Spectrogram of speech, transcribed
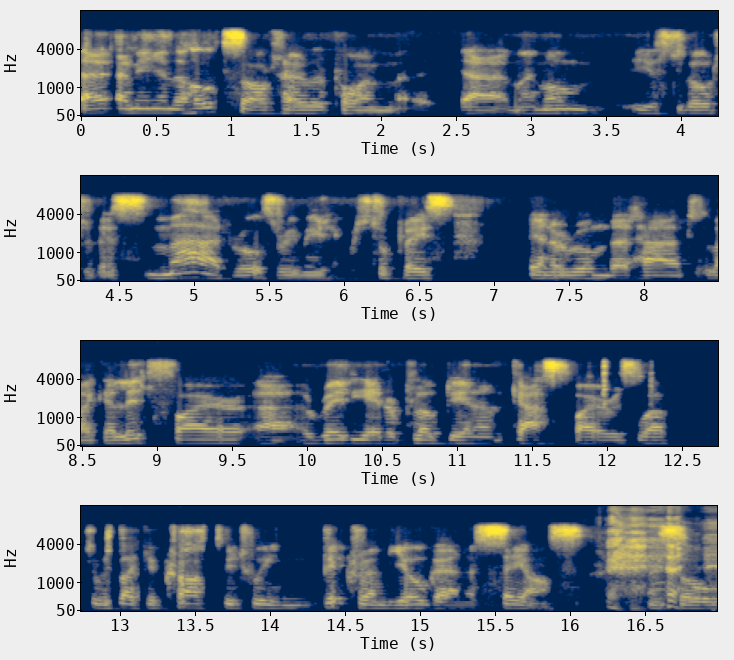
Uh, I mean, in the Hoth's Soft Heather poem, uh, my mum used to go to this mad rosary meeting, which took place in a room that had like a lit fire, uh, a radiator plugged in, and a gas fire as well it was like a cross between Bikram yoga and a seance. And so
